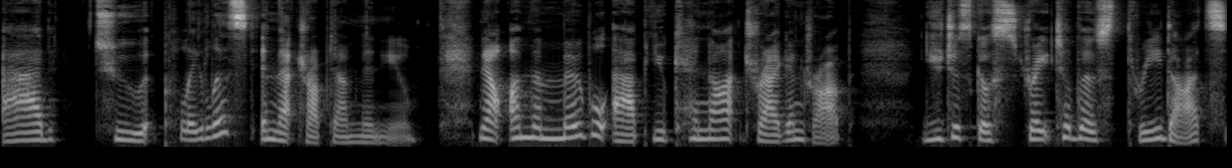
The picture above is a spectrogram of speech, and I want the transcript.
add to playlist in that drop down menu. Now, on the mobile app, you cannot drag and drop. You just go straight to those three dots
